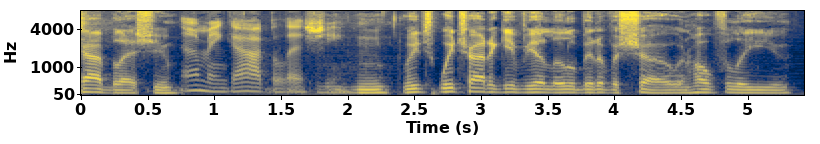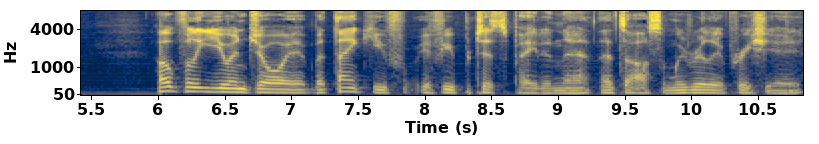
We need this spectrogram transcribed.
God bless you. I mean, God bless you. Mm-hmm. We we try to give you a little bit of a show, and hopefully you, hopefully you enjoy it. But thank you for, if you participate in that. That's awesome. We really appreciate it.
